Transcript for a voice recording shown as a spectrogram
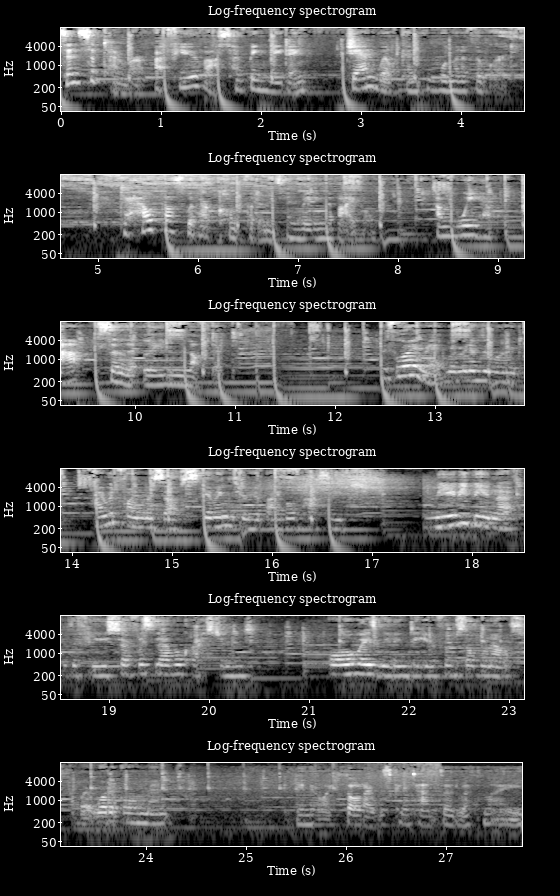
Since September, a few of us have been reading Jen Wilkin, Woman of the Word, to help us with our confidence in reading the Bible. And we have absolutely loved it. Before I read Women of the Word, I would find myself skimming through a Bible passage, maybe being left with a few surface level questions, always waiting to hear from someone else about what it all meant. You know, I thought I was contented with my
